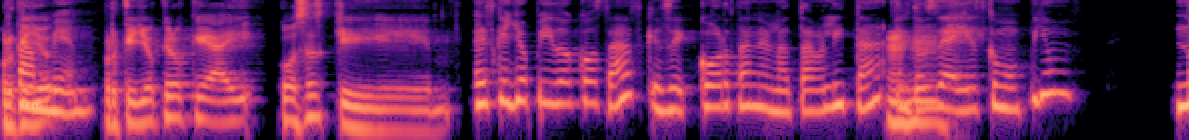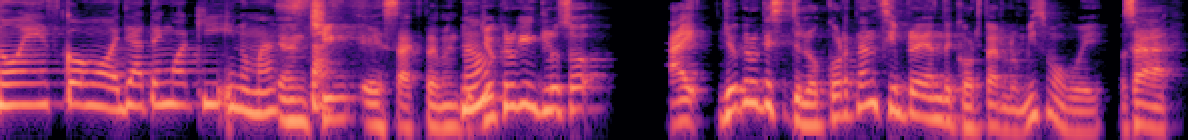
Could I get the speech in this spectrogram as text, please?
Porque También. yo, porque yo creo que hay cosas que. Es que yo pido cosas que se cortan en la tablita, entonces ahí es como pium. No es como ya tengo aquí y nomás. en zas. chin- exactamente. ¿No? Yo creo que incluso hay. Yo creo que si te lo cortan, siempre deben de cortar lo mismo, güey. O sea,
